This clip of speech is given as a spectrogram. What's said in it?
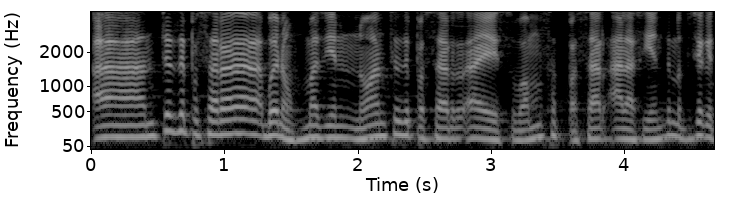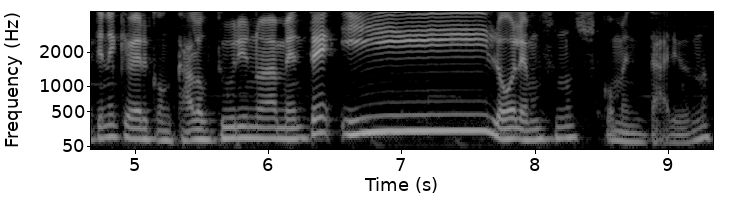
antes de pasar a. Bueno, más bien, no antes de pasar a eso, vamos a pasar a la siguiente noticia que tiene que ver con Call of Duty nuevamente. Y luego leemos unos comentarios, ¿no?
